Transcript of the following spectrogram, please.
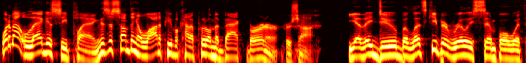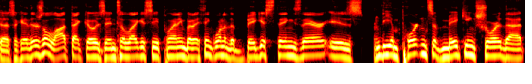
What about legacy planning? This is something a lot of people kind of put on the back burner, Prashant. Yeah, they do, but let's keep it really simple with this. Okay, there's a lot that goes into legacy planning, but I think one of the biggest things there is the importance of making sure that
